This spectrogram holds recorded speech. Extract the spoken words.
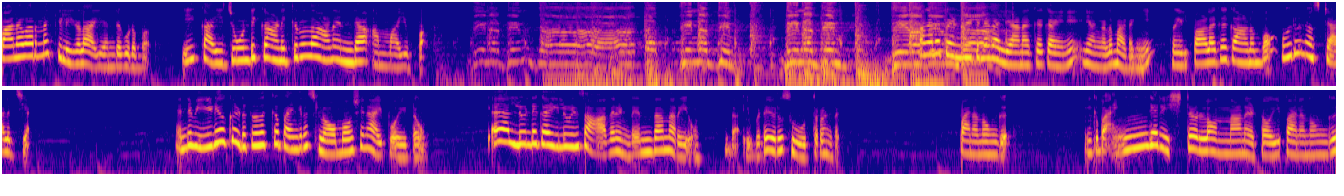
പലവർണ കിളികളായി എന്റെ കുടുംബം. ഈ കൈ ചൂണ്ടി കാണിക്കുന്നതാണ് എന്റെ അമ്മായിപ്പ അങ്ങനെ പെൺവീട്ടിലെ കല്യാണമൊക്കെ കഴിഞ്ഞ് ഞങ്ങൾ മടങ്ങി. റെയിൽപ്പാളൊക്കെ കാണുമ്പോൾ ഒരു നൊസ്റ്റാളിച്ചിയാണ് എന്റെ വീഡിയോ ഒക്കെ എടുത്തതൊക്കെ ഭയങ്കര സ്ലോ മോഷൻ ആയി പോയിട്ടോ. ഈ അല്ലുവിന്റെ കയ്യിൽ ഒരു സാധനം ഉണ്ട് എന്താണെന്നറിയോ? ഇതാ ഇവിടെ ഒരു സൂത്രമുണ്ട്. പനനൊങ്ക്. എനിക്ക് ഭയങ്കര ഇഷ്ടമുള്ള ഒന്നാണ് കേട്ടോ ഈ പനനൊങ്ക്.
